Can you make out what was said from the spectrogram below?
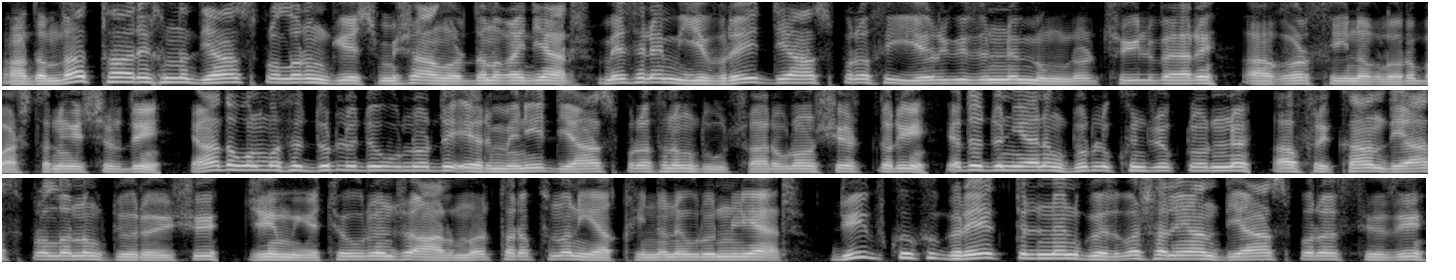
Adamzat taryhynda diasporalaryň geçmişi aňyrdan gaýdýar. Meselem, ýewreý diasporasy ýer ýüzünde müňlerçe ýyl bäri agyr synaglary başdan geçirdi. Ýa-da bolmasa dürli döwürlerde ermeni diasporasynyň duçar bolan şertleri, ýa-da dünýäniň dürli künjeklerinde afrikan diasporalarynyň döreýşi jemgyýeti öwreniji alymlar tarapyndan ýakyndan öwrenilýär. Düýp köki grek dilinden gözbaş alýan diaspora sözi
